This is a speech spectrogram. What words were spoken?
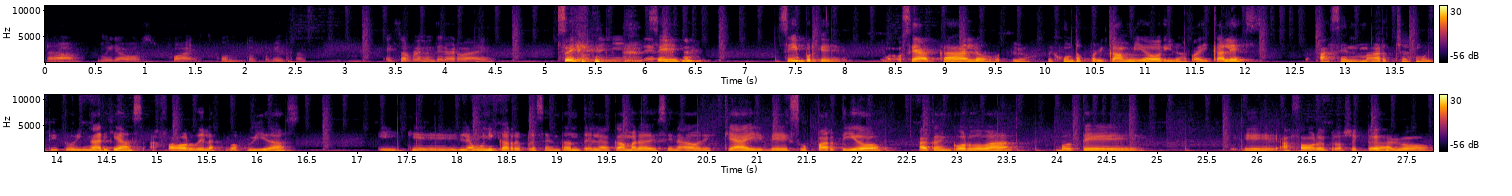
Ah, mira vos. Fue juntos por el cambio. Es sorprendente la verdad, ¿eh? Sí, sí, sí, porque, o sea, acá los, los de Juntos por el Cambio y los radicales hacen marchas multitudinarias a favor de las dos vidas y que la única representante en la Cámara de Senadores que hay de su partido acá en Córdoba vote eh, a favor del proyecto es algo,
